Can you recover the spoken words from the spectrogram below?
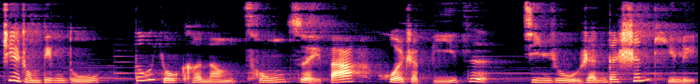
这种病毒都有可能从嘴巴或者鼻子进入人的身体里。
